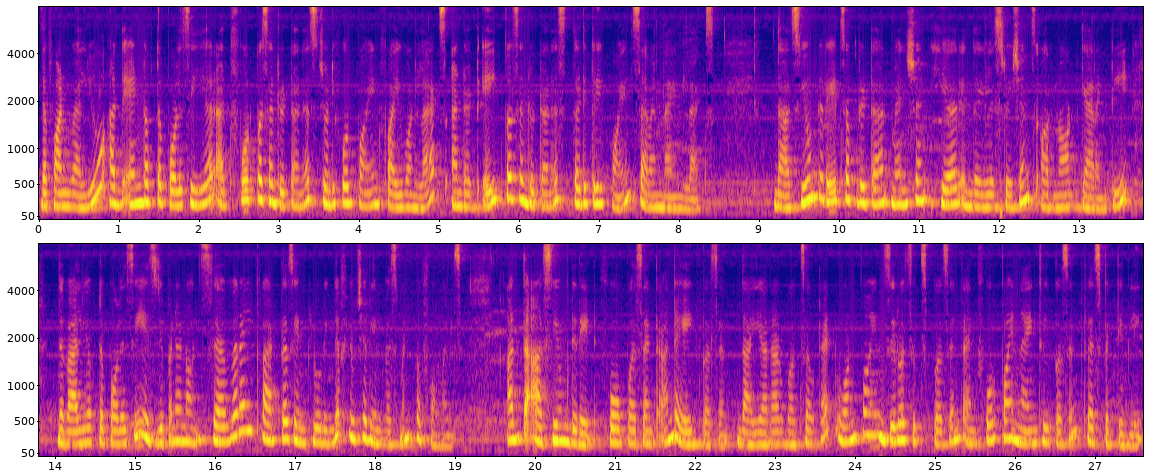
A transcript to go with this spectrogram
The fund value at the end of the policy year at 4% return is 24.51 lakhs and at 8% return is 33.79 lakhs. The assumed rates of return mentioned here in the illustrations are not guaranteed. The value of the policy is dependent on several factors including the future investment performance. At the assumed rate 4% and 8%, the IRR works out at 1.06% and 4.93% respectively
